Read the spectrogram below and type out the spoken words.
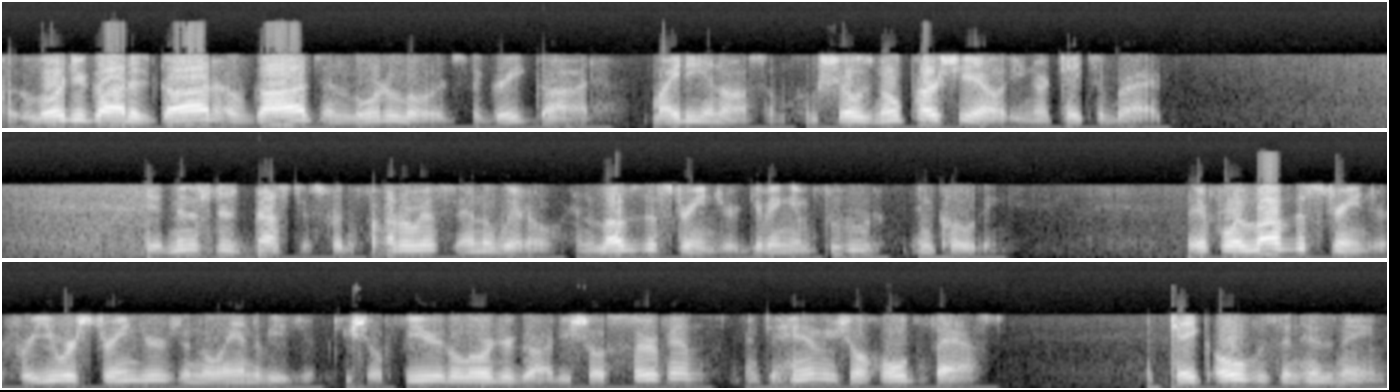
For the Lord your God is God of gods and Lord of lords, the great God, mighty and awesome, who shows no partiality nor takes a bribe. He administers justice for the fatherless and the widow, and loves the stranger, giving him food and clothing. Therefore love the stranger, for you were strangers in the land of Egypt. You shall fear the Lord your God. You shall serve him, and to him you shall hold fast. Take oaths in his name.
